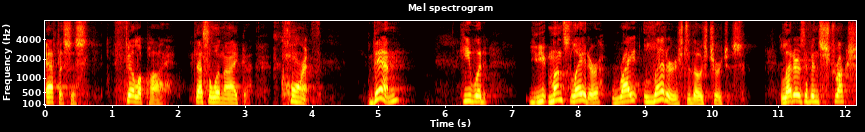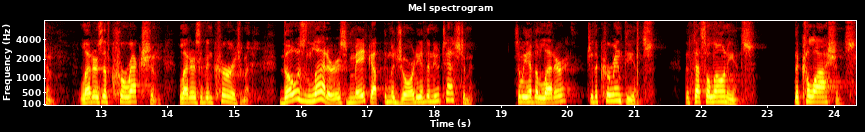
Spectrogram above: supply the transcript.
Ephesus, Philippi, Thessalonica, Corinth. Then he would, months later, write letters to those churches letters of instruction, letters of correction, letters of encouragement. Those letters make up the majority of the New Testament. So we have the letter to the Corinthians, the Thessalonians, the Colossians,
